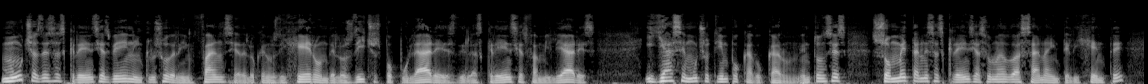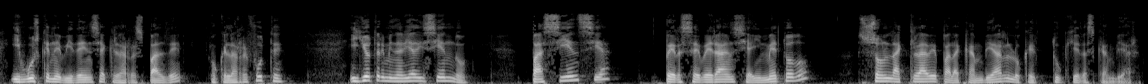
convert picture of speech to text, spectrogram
Muchas de esas creencias vienen incluso de la infancia, de lo que nos dijeron, de los dichos populares, de las creencias familiares, y ya hace mucho tiempo caducaron. Entonces, sometan esas creencias a una duda sana e inteligente y busquen evidencia que la respalde o que la refute. Y yo terminaría diciendo, paciencia, perseverancia y método son la clave para cambiar lo que tú quieras cambiar.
